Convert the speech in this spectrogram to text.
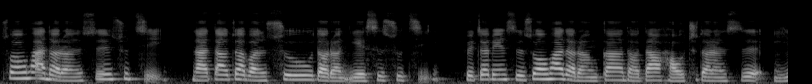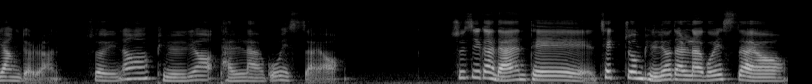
说话的人是书记，拿到这本书的人也是书记。 所以这边是说话的人跟得到好处的人是一样的人。所以呢，빌려달라고했어 요。 수지가나한테책좀빌려달라고했어 요。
